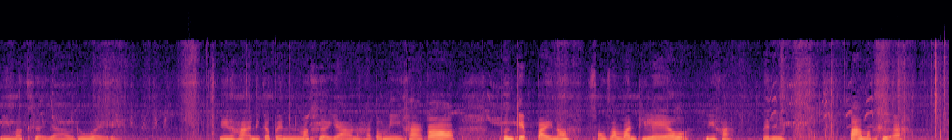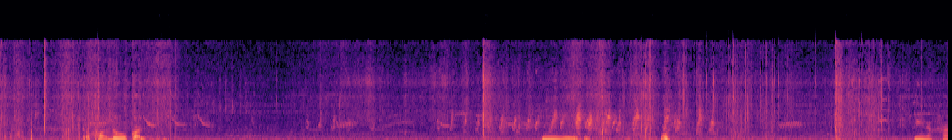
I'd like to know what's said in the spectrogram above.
มีมะเขือยาวด้วย นี่นะคะ อันนี้ก็เป็นมะเขือยาวนะคะ ตรงนี้ค่ะก็เพิ่งเก็บไปเนาะสองสามวันที่แล้วนี่ค่ะ เป็นป่ามะเขือ เดี๋ยวขอดูก่อน นี่อุ๊ย นี่นะคะ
